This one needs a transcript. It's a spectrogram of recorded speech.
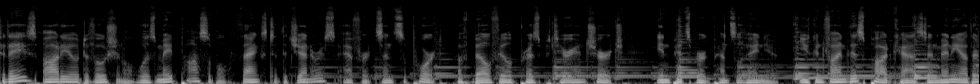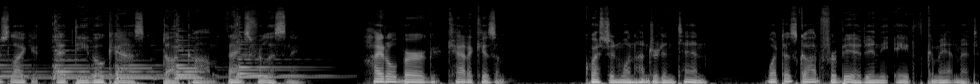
Today's audio devotional was made possible thanks to the generous efforts and support of Bellefield Presbyterian Church in Pittsburgh, Pennsylvania. You can find this podcast and many others like it at devocast.com. Thanks for listening. Heidelberg Catechism. Question 110. What does God forbid in the eighth commandment?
